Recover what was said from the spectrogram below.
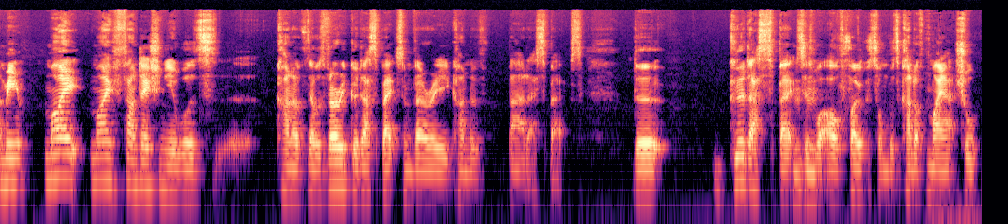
I mean, my my foundation year was uh, kind of there was very good aspects and very kind of bad aspects. The good aspects is what I'll focus on was kind of my actual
